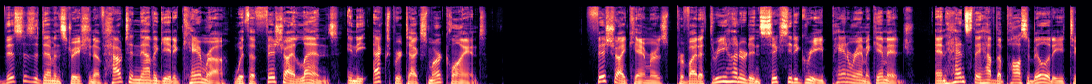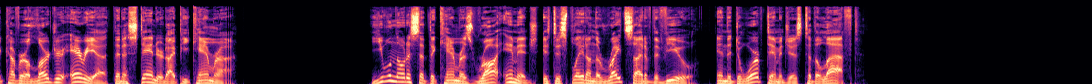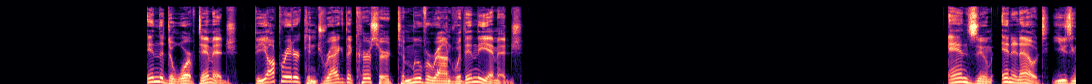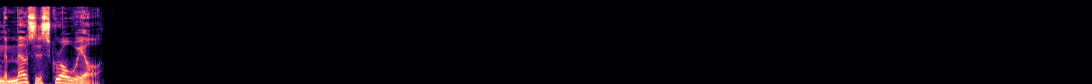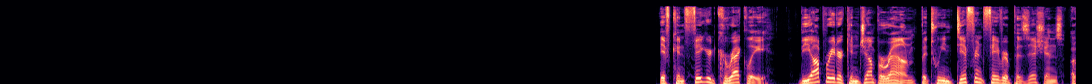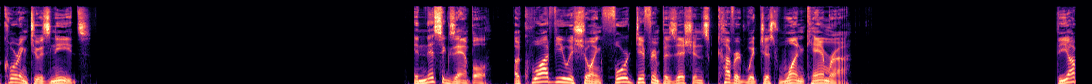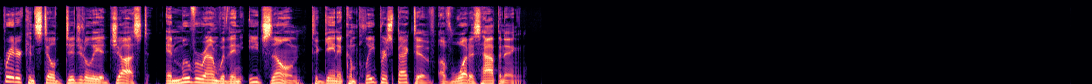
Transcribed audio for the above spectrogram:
This is a demonstration of how to navigate a camera with a fisheye lens in the XProtect Smart Client. Fisheye cameras provide a 360 degree panoramic image, and hence they have the possibility to cover a larger area than a standard IP camera. You will notice that the camera's raw image is displayed on the right side of the view, and the dewarped images to the left. In the dewarped image, the operator can drag the cursor to move around within the image. and zoom in and out using the mouse's scroll wheel. If configured correctly, the operator can jump around between different favorite positions according to his needs. In this example, a quad view is showing four different positions covered with just one camera. The operator can still digitally adjust and move around within each zone to gain a complete perspective of what is happening.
